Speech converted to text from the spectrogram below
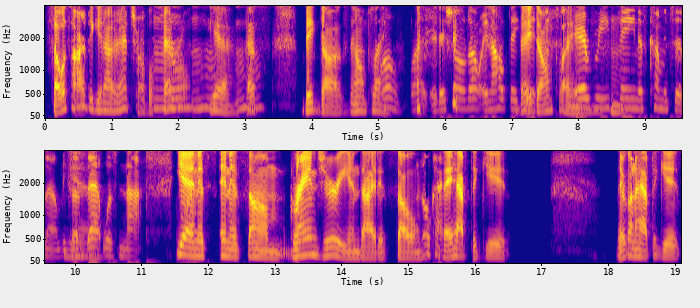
So it's hard to get out of that trouble. Mhm, Federal, mhm, yeah, mhm. that's big dogs. They don't play. Oh, right. And they sure don't. And I hope they, they get don't play. Mhm. everything that's coming to them because Yeah. that was not. Yeah, and it's and it's um grand jury indicted, so Okay. they have to get. They're gonna have to get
